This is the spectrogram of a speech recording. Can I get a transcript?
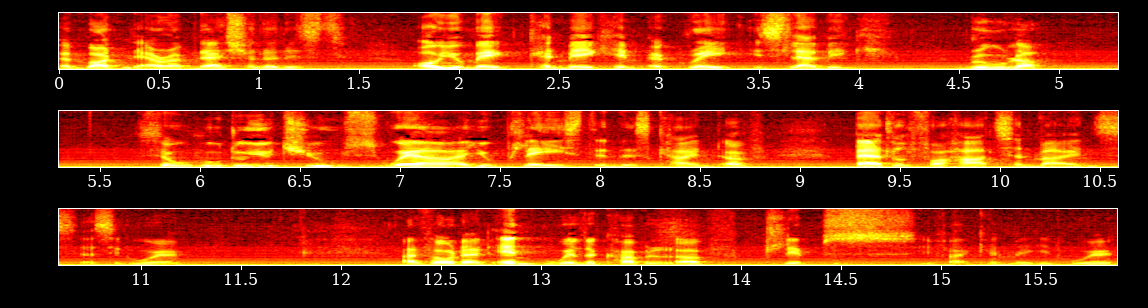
a modern Arab nationalist, or you make, can make him a great Islamic ruler so who do you choose? Where are you placed in this kind of battle for hearts and minds, as it were? I thought I'd end with a couple of clips, if I can make it work.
